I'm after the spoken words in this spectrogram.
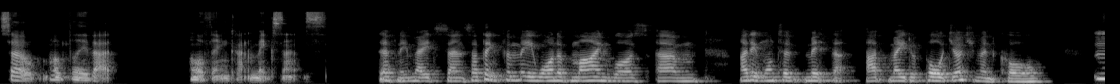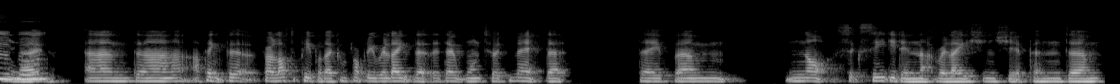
So hopefully that whole thing kind of makes sense. Definitely made sense. I think for me, one of mine was um, I didn't want to admit that I'd made a poor judgment call. Mm-hmm. You know, and uh, I think that for a lot of people, they can probably relate that they don't want to admit that they've um, not succeeded in that relationship, and um,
